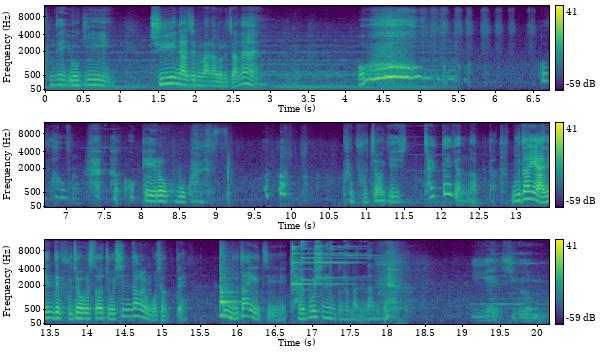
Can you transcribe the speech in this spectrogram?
근데 여기 주인 아줌마라 그러잖아. 오, 고상 어깨 이러고 보고 있어. 그 부적이 찰떡이었나 보다. 무당이 아닌데 부적을 써주고 신당을 모셨대. 그럼 무당이지. 잘 보시는 분을 만났네. 이게 지금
